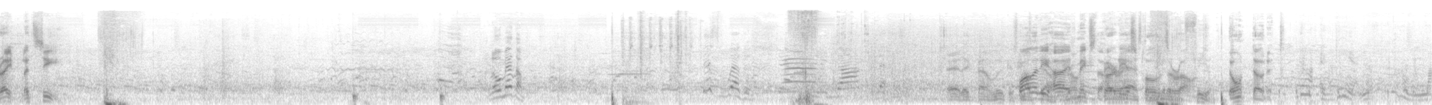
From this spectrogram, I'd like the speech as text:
Right, let's see. Hello, madam. This weather surely God bless. Hey, they found Lucas. Quality hide makes the bare hardiest ass in the clothes middle of the around. field. Don't doubt it. Not again. Oh my.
